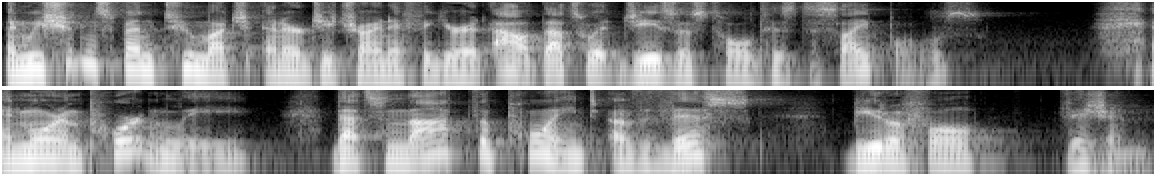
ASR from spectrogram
and we shouldn't spend too much energy trying to figure it out. That's what Jesus told his disciples. And more importantly, that's not the point of this beautiful vision.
